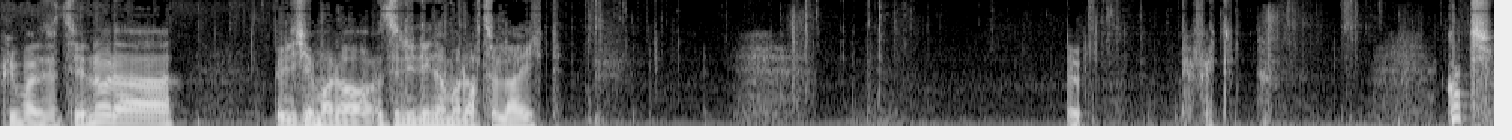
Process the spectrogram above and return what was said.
Kriegen wir das jetzt hin oder bin ich immer noch, sind die Dinger immer noch zu leicht? Nö. Perfekt. Gut.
